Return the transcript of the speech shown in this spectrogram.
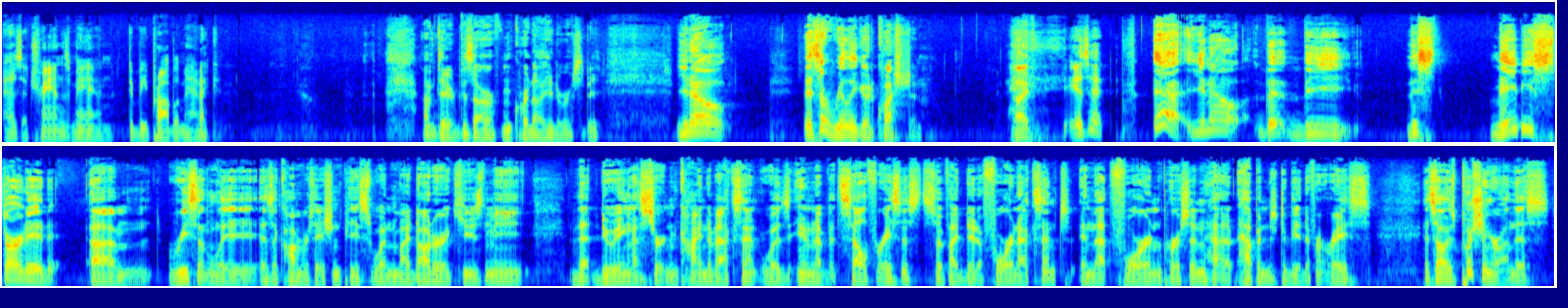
as a trans man, to be problematic? I'm David Pizarro from Cornell University. You know, it's a really good question. Like, Is it? yeah, you know, the the this maybe started um, recently as a conversation piece when my daughter accused me that doing a certain kind of accent was in and of itself racist. So if I did a foreign accent and that foreign person had happened to be a different race, and so I was pushing her on this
